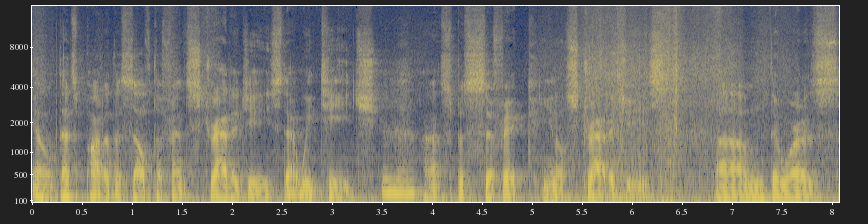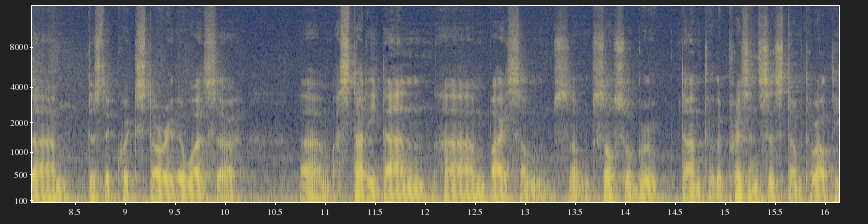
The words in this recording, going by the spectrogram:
You know, that's part of the self-defense strategies that we teach, uh, specific, you know, strategies. Um, there was um, just a quick story. There was a, um, a study done um, by some some social group done through the prison system throughout the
